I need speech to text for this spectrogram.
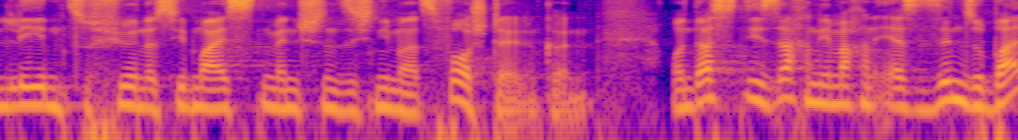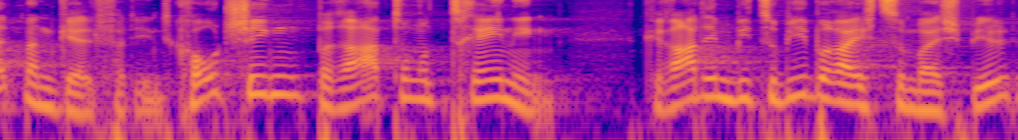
ein Leben zu führen, das die meisten Menschen sich niemals vorstellen können. Und das sind die Sachen, die machen erst Sinn, sobald man Geld verdient. Coaching, Beratung und Training. Gerade im B2B-Bereich zum Beispiel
